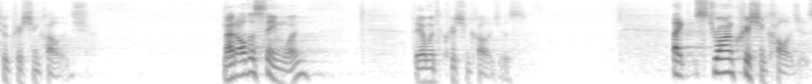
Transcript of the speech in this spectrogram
to a Christian college. Not all the same one, they all went to Christian colleges. Like strong Christian colleges,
